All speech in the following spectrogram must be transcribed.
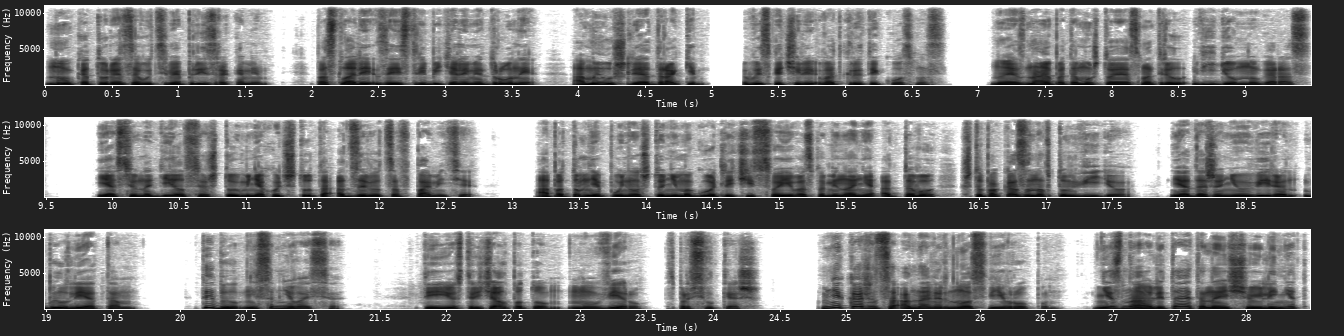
ну, которые зовут себя призраками, послали за истребителями дроны, а мы ушли от драки, выскочили в открытый космос. Но я знаю, потому что я смотрел видео много раз. Я все надеялся, что у меня хоть что-то отзовется в памяти. А потом я понял, что не могу отличить свои воспоминания от того, что показано в том видео. Я даже не уверен, был ли я там. Ты был, не сомневайся. «Ты ее встречал потом? Ну, Веру?» – спросил Кэш. «Мне кажется, она вернулась в Европу. Не знаю, летает она еще или нет»,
